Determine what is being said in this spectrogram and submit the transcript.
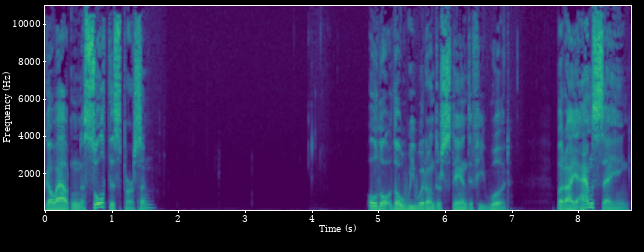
go out and assault this person. Although, although we would understand if he would. But I am saying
